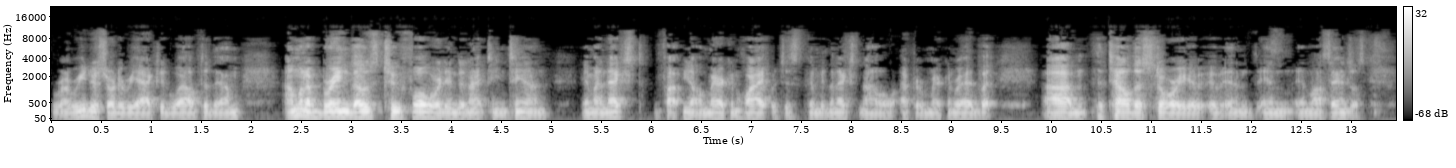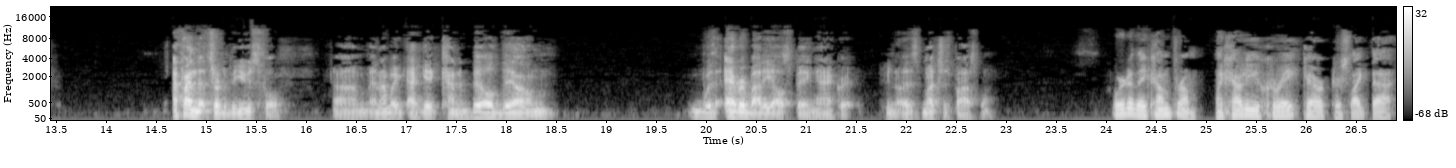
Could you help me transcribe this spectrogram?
reader sort of reacted well to them. I'm going to bring those two forward into 1910 in my next, you know, American White, which is going to be the next novel after American Red, but um, to tell this story in, in, in Los Angeles. I find that sort of useful. Um, and I'm, I get kind of build them with everybody else being accurate, you know, as much as possible. Where do they come from? Like, how do you create characters like that?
